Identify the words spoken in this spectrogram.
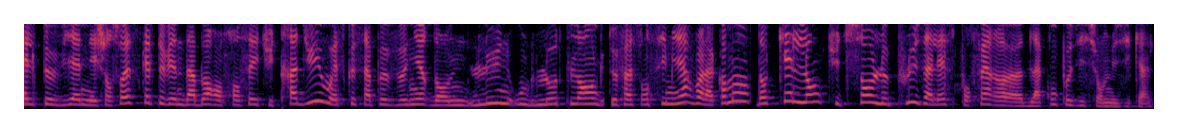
elles te viennent, les chansons? Est-ce qu'elles te viennent d'abord en français et tu traduis ou est-ce que ça peut venir dans l'une ou l'autre langue de façon similaire? Voilà, comment, dans quelle langue tu te sens le plus à l'aise pour faire euh, de la composition musicale?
